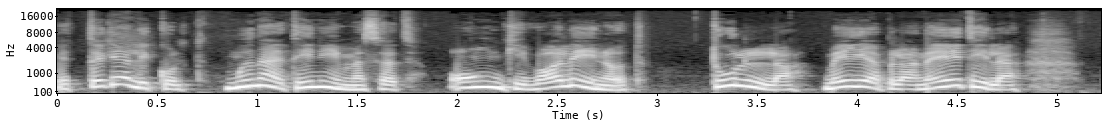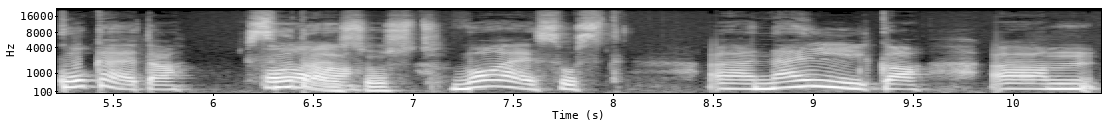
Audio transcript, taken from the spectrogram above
et tegelikult mõned inimesed ongi valinud tulla meie planeedile, kogeda sõda, vaesust, vaesust, äh, nälga ähm,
